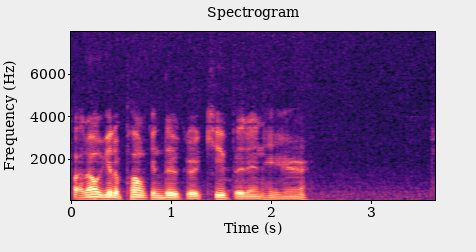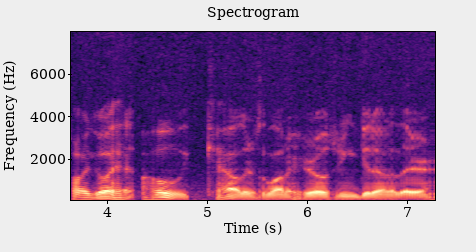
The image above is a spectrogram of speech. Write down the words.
if I don't get a Pumpkin Duke or a Cupid in here, probably go ahead. Holy cow, there's a lot of heroes you can get out of there.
